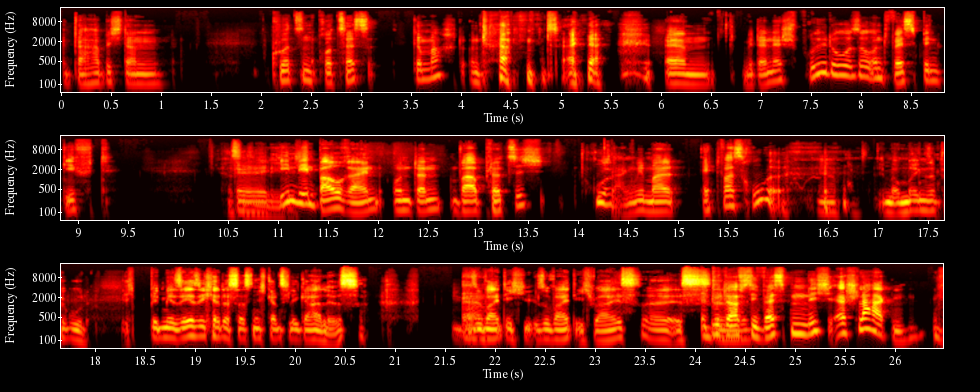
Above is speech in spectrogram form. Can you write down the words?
da habe ich dann kurzen Prozess gemacht und habe mit einer, ähm, mit einer Sprühdose und Wespengift äh, in den Bau rein und dann war plötzlich, Ruhe. sagen wir mal, etwas Ruhe. Ja. Im Umbringen sind wir gut. Ich bin mir sehr sicher, dass das nicht ganz legal ist. Ähm. soweit, ich, soweit ich weiß, äh, ist. Du äh, darfst die Wespen nicht erschlagen.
